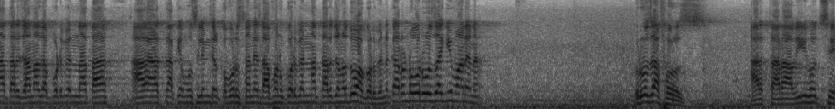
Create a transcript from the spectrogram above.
না তার জানাজা পড়বেন, না তা তাকে মুসলিমদের কবরস্থানে দাফন করবেন, না তার জন্য দোয়া করবেন, কারণ ও রোজা কি মানে না? রোজা ফরজ। আর তারাবি হচ্ছে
